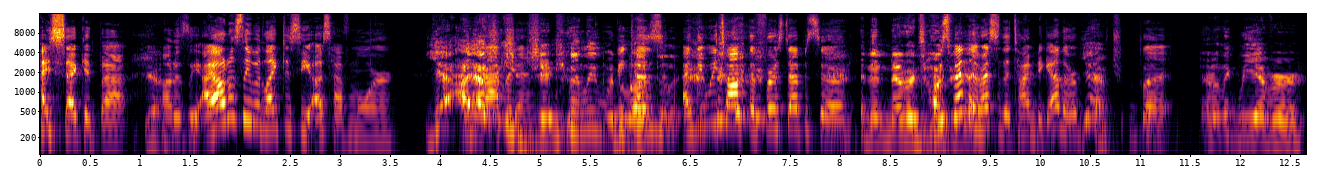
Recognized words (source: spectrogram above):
I second that. Yeah. Honestly, I honestly would like to see us have more Yeah, I actually genuinely would because love to. I think we talked the first episode. and then never talked. We spent again. the rest of the time together. Yeah, tr- but I don't think we ever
